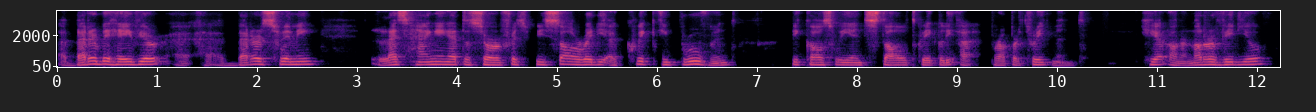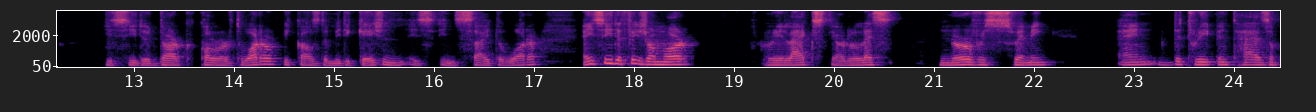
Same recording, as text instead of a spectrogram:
a better behavior, a, a better swimming, less hanging at the surface. We saw already a quick improvement because we installed quickly a proper treatment. Here on another video, you see the dark colored water because the medication is inside the water. And you see the fish are more relaxed, they are less nervous swimming, and the treatment has a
